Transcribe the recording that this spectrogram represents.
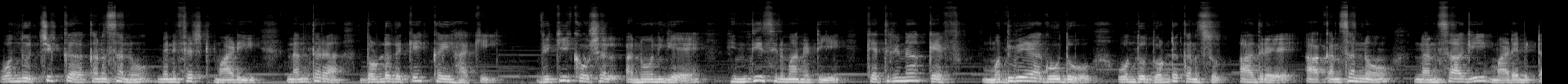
ಒಂದು ಚಿಕ್ಕ ಕನಸನ್ನು ಮ್ಯಾನಿಫೆಸ್ಟ್ ಮಾಡಿ, ನಂತರ ದೊಡ್ಡದಕ್ಕೆ ಕೈ ಹಾಕಿ. ವಿಕಿ ಕೌಶಲ್ ಅನ್ನೋನಿಗೆ ಹಿಂದಿ ಸಿನಿಮಾ ನಟಿ ಕೆತ್ರಿನಾ ಕೆಫ್ ಮದುವೆಯಾಗುವುದು ಒಂದು ದೊಡ್ಡ ಕನಸು. ಆದರೆ ಆ ಕನಸನ್ನು ನನಸಾಗಿ ಮಾಡೇಬಿಟ್ಟ.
